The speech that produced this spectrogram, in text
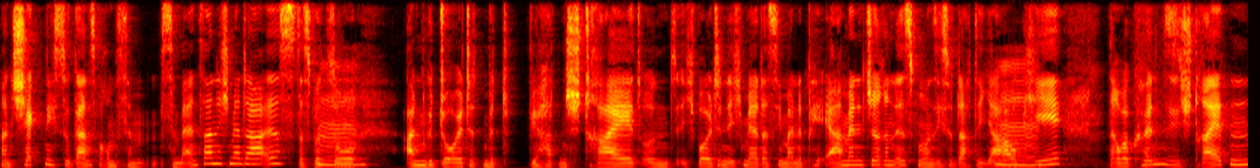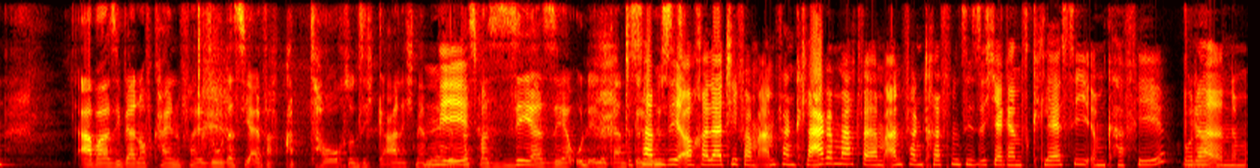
Man checkt nicht so ganz, warum Samantha nicht mehr da ist. Das wird hm. so angedeutet mit, wir hatten Streit und ich wollte nicht mehr, dass sie meine PR-Managerin ist, wo man sich so dachte, ja, hm. okay, darüber könnten sie sich streiten aber sie werden auf keinen Fall so, dass sie einfach abtaucht und sich gar nicht mehr meldet. Nee. Das war sehr, sehr unelegant Das gelöst. haben sie auch relativ am Anfang klar gemacht, weil am Anfang treffen sie sich ja ganz classy im Café oder ja. in einem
